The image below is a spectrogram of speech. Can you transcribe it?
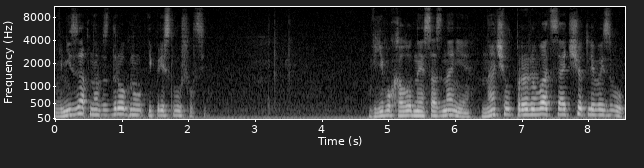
внезапно вздрогнул и прислушался. В его холодное сознание начал прорываться отчетливый звук.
